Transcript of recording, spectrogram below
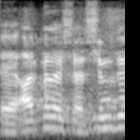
Ee, arkadaşlar şimdi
